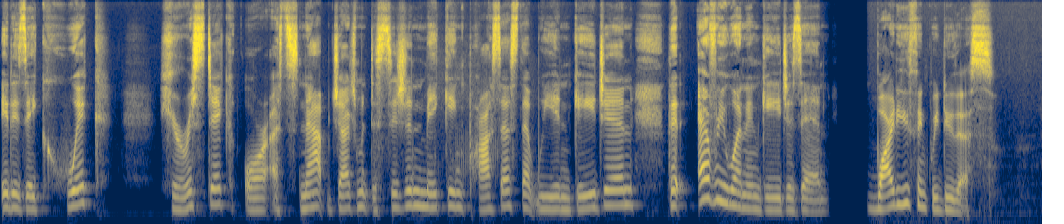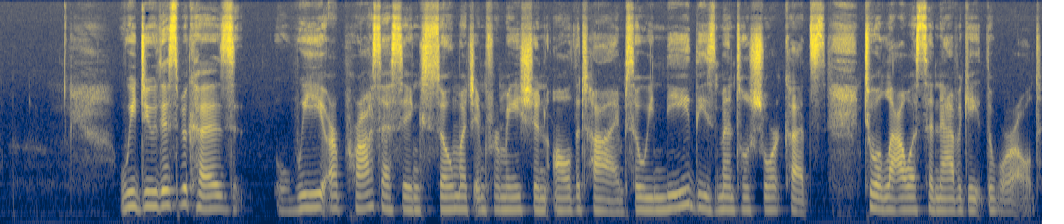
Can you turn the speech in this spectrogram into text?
It is a quick, heuristic or a snap judgment decision making process that we engage in that everyone engages in. Why do you think we do this? We do this because we are processing so much information all the time. So we need these mental shortcuts to allow us to navigate the world.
